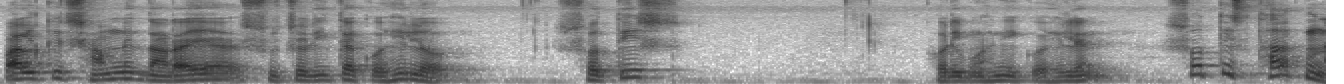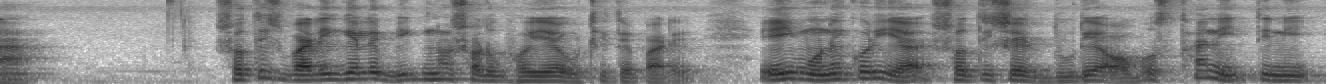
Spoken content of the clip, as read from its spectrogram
পালকির সামনে দাঁড়াইয়া সুচরিতা কহিল সতীশ? হরিমোহিনী কহিলেন, সতীশ থাক না। সতীশ বাড়ি গেলে বিঘ্ন স্বরূপ হইয়া উঠিতে পারে। এই মনে করিয়া সতীশের দূরে অবস্থানই তিনি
